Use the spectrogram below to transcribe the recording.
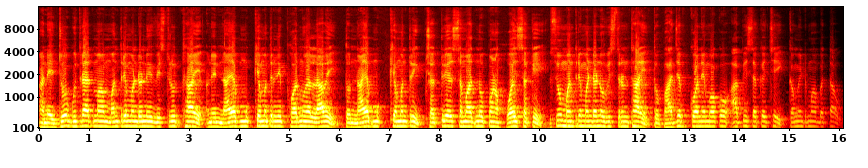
અને જો ગુજરાતમાં મંત્રીમંડળની વિસ્તૃત થાય અને નાયબ મુખ્યમંત્રીની ફોર્મ્યુલા લાવે, તો નાયબ મુખ્યમંત્રી ક્ષત્રિય સમાજનો પણ હોઈ શકે. શું મંત્રીમંડળનું વિસ્તરણ થાય, તો ભાજપ કોને મોકો આપી શકે છે? કમેન્ટમાં બતાવો.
